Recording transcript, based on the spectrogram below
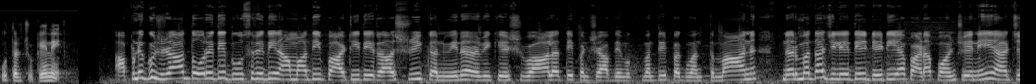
ਉਤਰ ਚੁੱਕੇ ਨੇ। ਆਪਣੇ ਗੁਜਰਾਤ ਦੌਰੇ ਦੇ ਦੂਸਰੇ ਦਿਨ ਆਮ ਆਦਮੀ ਪਾਰਟੀ ਦੇ ਰਾਸ਼ਟਰੀ ਕਨਵੀਨਰ ਅਰਵਿੰਦ ਕੇਜਰੀਵਾਲ ਅਤੇ ਪੰਜਾਬ ਦੇ ਮੁੱਖ ਮੰਤਰੀ ਭਗਵੰਤ ਮਾਨ ਨਰਮਦਾ ਜ਼ਿਲ੍ਹੇ ਦੇ ਡੇਡੀਆ ਪਾੜਾ ਪਹੁੰਚੇ ਨੇ। ਅੱਜ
